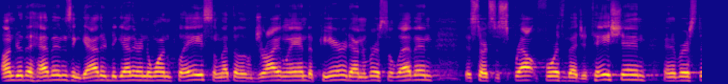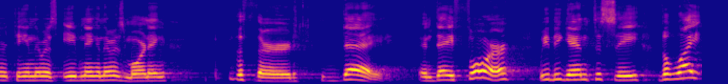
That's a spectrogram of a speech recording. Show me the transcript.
under the heavens and gathered together into one place and let the dry land appear. Down in verse 11, it starts to sprout forth vegetation. And in verse 13, there was evening and there was morning, the third day. In day four, we begin to see the light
